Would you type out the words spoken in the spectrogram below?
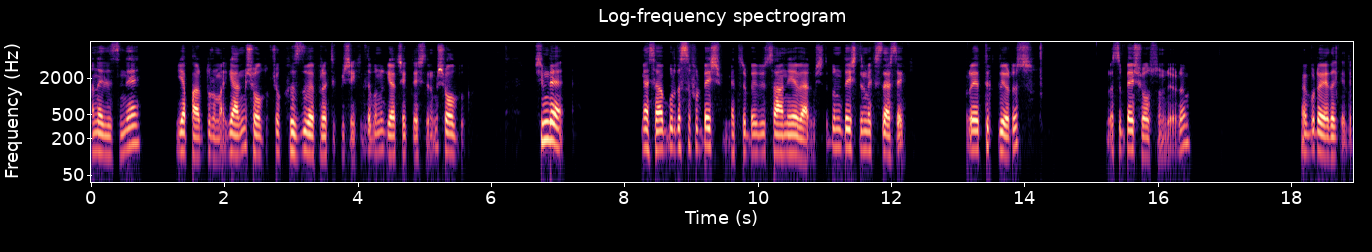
analizini yapar duruma gelmiş olduk. Çok hızlı ve pratik bir şekilde bunu gerçekleştirmiş olduk. Şimdi mesela burada 0.5 metre bölü saniye vermişti. Bunu değiştirmek istersek buraya tıklıyoruz. Burası 5 olsun diyorum. Ve buraya da gelip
